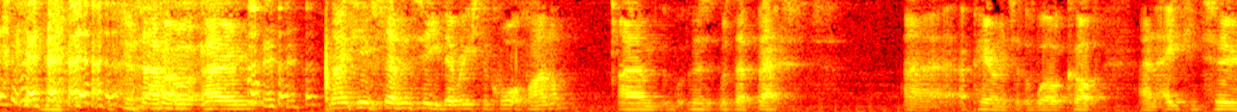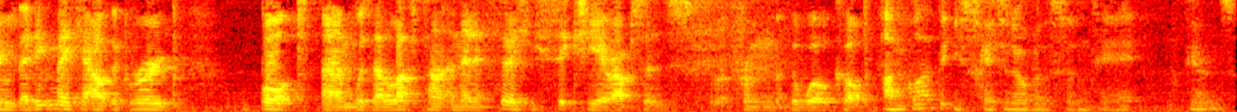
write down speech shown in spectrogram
so, um, 1970, they reached the quarterfinal. Um, this was their best uh, appearance at the World Cup. And 82, they didn't make it out the group, but um, was their last time, and then a 36 year absence from the World Cup. I'm glad that you skated over the 78 appearance.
